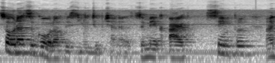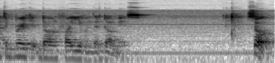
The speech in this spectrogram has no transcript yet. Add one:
So that's the goal of this YouTube channel to make art simple and to break it down for even the dummies. So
